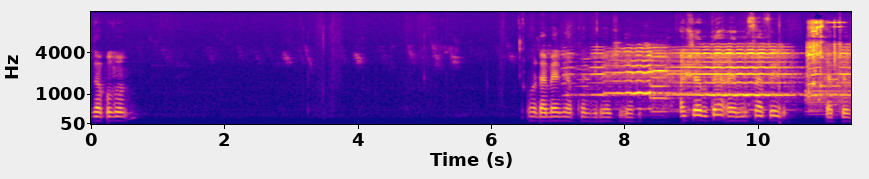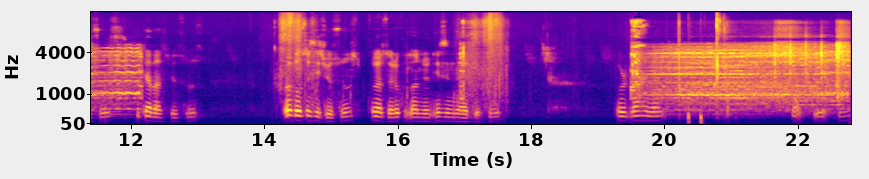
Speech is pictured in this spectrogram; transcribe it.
Size bulun. Oradan benim yaptığım gibi her şeyi yapın. Arkadaşlar burada e, misafir yapacaksınız. Bite basıyorsunuz. Burada dosya seçiyorsunuz. Klasörü kullanıyorsunuz. İzin ver. Burada hemen başlıyorsunuz.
